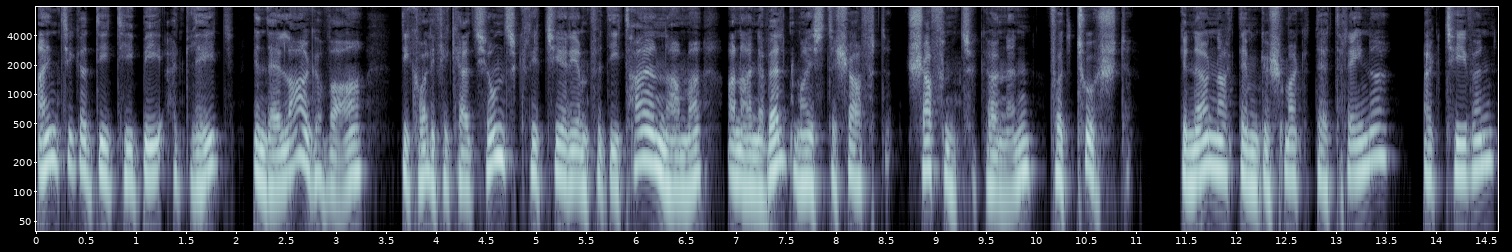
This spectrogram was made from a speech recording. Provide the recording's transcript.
einziger DTB-Athlet in der Lage war, die Qualifikationskriterien für die Teilnahme an einer Weltmeisterschaft schaffen zu können, vertuscht. Genau nach dem Geschmack der Trainer, Aktiven,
